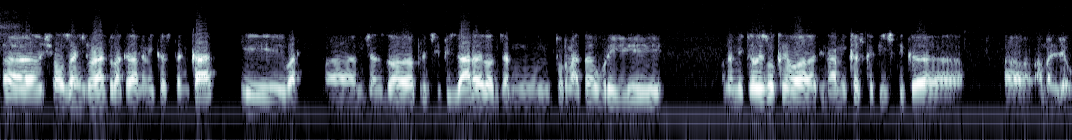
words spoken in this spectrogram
Eh, això als anys 90 va quedar una mica estancat i, bueno, eh, gens de principis d'ara, doncs hem tornat a obrir una mica més el que la dinàmica escatística eh, a Manlleu.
